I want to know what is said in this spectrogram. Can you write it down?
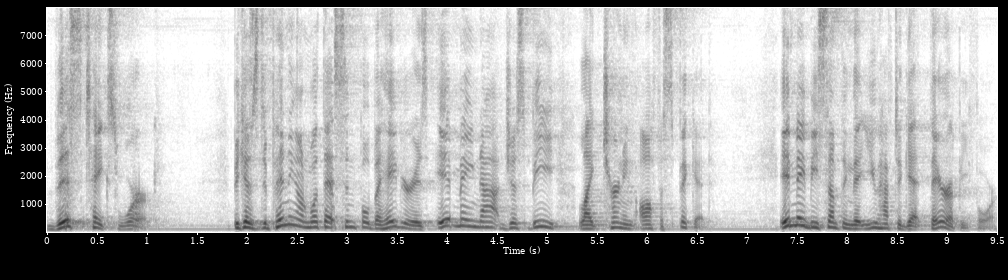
This takes work. Because depending on what that sinful behavior is, it may not just be like turning off a spigot. It may be something that you have to get therapy for.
